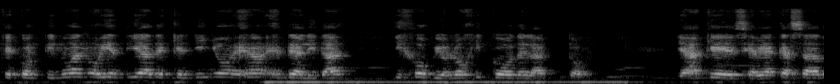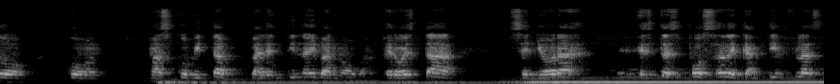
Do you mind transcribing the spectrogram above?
que continúan hoy en día de que el niño era en realidad hijo biológico del actor, ya que se había casado con Mascovita Valentina Ivanova, pero esta señora, esta esposa de Cantinflas,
